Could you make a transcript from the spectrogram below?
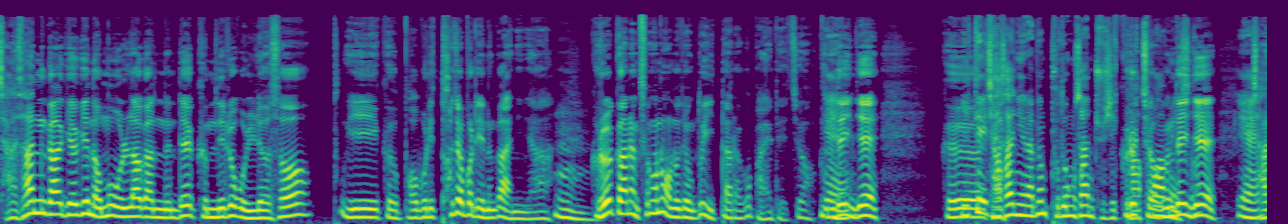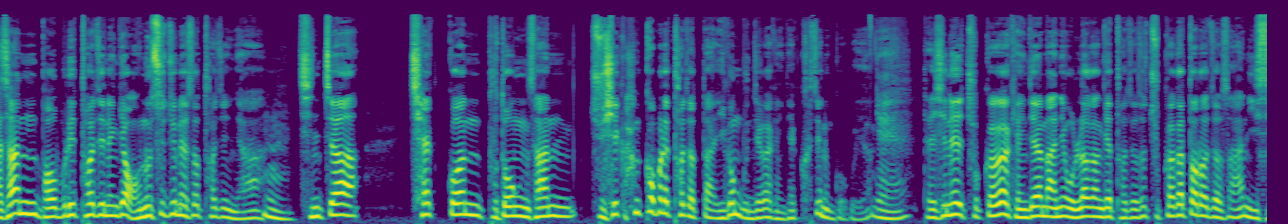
자산 가격이 너무 올라갔는데 금리를 올려서 이 그 버블이 터져버리는 거 아니냐. 음. 그럴 가능성은 어느 정도 있다라고 봐야 되죠. 근데 예. 이제 그 이때 자산이라면 부동산 주식 그렇죠. 근데 이제 예. 자산 버블이 터지는 게 어느 수준에서 터지냐. 음. 진짜 채권, 부동산, 주식 한꺼번에 터졌다. 이건 문제가 굉장히 커지는 거고요. 예. 대신에 주가가 굉장히 많이 올라간 게 터져서 주가가 떨어져서 한 20,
